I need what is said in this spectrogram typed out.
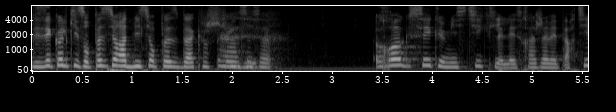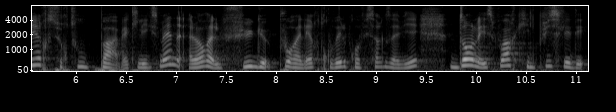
Des écoles qui sont pas sur admission post-bac. hein, Ah, c'est ça. Rogue sait que Mystique la laissera jamais partir, surtout pas avec les X-Men, alors elle fugue pour aller retrouver le professeur Xavier dans l'espoir qu'il puisse l'aider.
